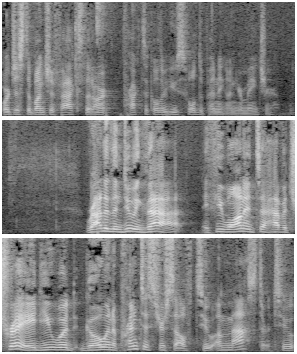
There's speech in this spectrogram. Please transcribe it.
or just a bunch of facts that aren't practical or useful depending on your major. Rather than doing that, if you wanted to have a trade, you would go and apprentice yourself to a master, to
